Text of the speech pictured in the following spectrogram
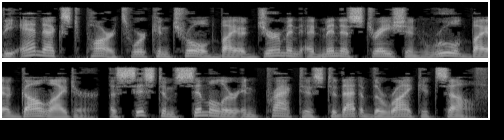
The annexed parts were controlled by a German administration ruled by a Gauleiter, a system similar in practice to that of the Reich itself.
